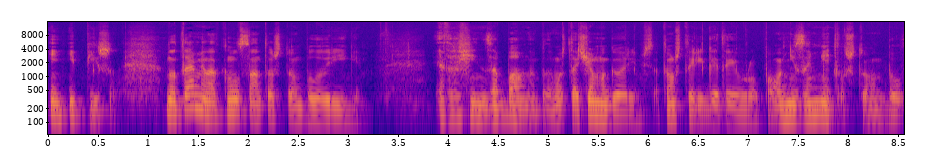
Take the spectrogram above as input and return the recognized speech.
и не пишет. Но там я наткнулся на то, что он был в Риге. Это очень забавно, потому что о чем мы говорим? О том, что Рига – это Европа. Он не заметил, что он был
